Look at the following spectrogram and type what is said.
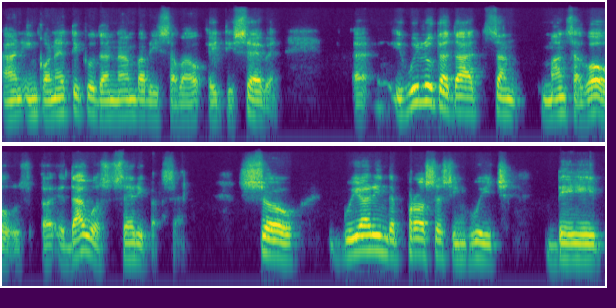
And in Connecticut, the number is about 87. Uh, if we look at that some months ago, uh, that was 30%. So we are in the process in which the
